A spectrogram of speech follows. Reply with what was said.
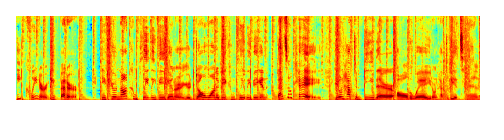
eat cleaner, eat better. If you're not completely vegan or you don't want to be completely vegan, that's okay. You don't have to be there all the way, you don't have to be a 10.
